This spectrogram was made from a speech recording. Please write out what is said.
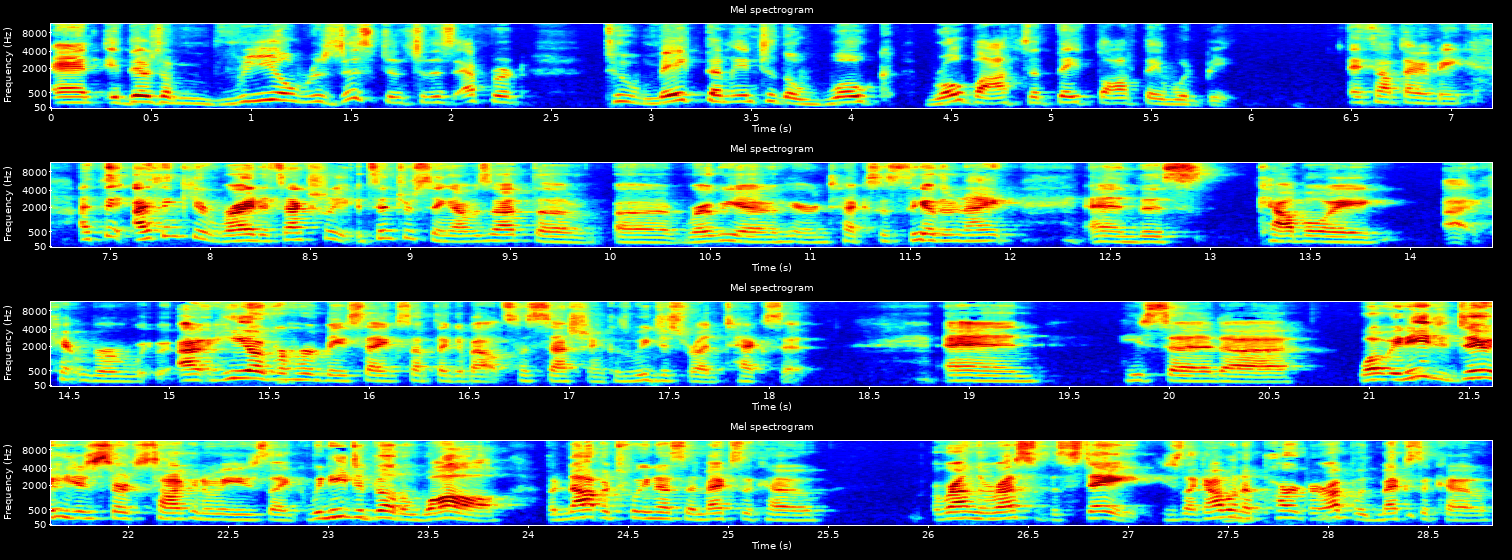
And it- there's a real resistance to this effort to make them into the woke robots that they thought they would be. they thought that would be i think i think you're right it's actually it's interesting i was at the uh, rodeo here in texas the other night and this cowboy i can't remember I, he overheard me saying something about secession because we just read texit and he said uh, what we need to do he just starts talking to me he's like we need to build a wall but not between us and mexico around the rest of the state he's like i want to partner up with mexico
